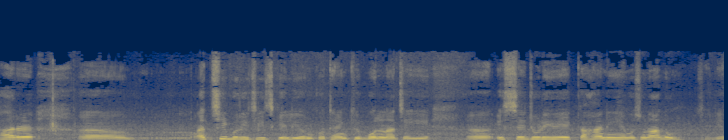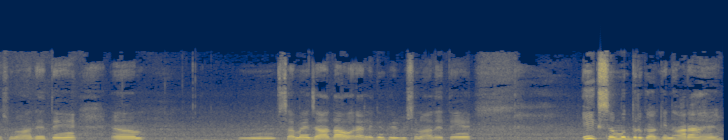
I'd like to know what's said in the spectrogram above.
हर आ, अच्छी बुरी चीज़ के लिए उनको थैंक यू बोलना चाहिए। इससे जुड़ी हुई एक कहानी है वो सुना दूँ? चलिए सुना देते हैं। हम्म, समय ज़्यादा हो रहा है, लेकिन फिर भी सुना देते हैं। एक समुद्र का किनारा है।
